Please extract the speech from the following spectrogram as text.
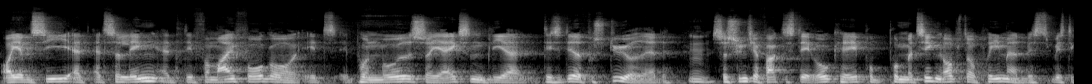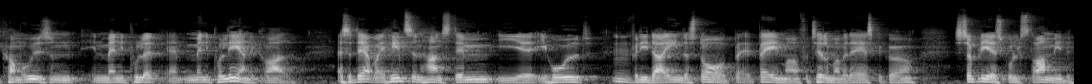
Og jeg vil sige, at, at så længe at det for mig foregår et, på en måde, så jeg ikke sådan bliver decideret forstyrret af det, mm. så synes jeg faktisk, det er okay. Problematikken opstår primært, hvis, hvis det kommer ud i sådan en manipula- manipulerende grad. Altså der, hvor jeg hele tiden har en stemme i, øh, i hovedet, mm. fordi der er en, der står bag mig og fortæller mig, hvad det er, jeg skal gøre, så bliver jeg sgu lidt stram i det.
